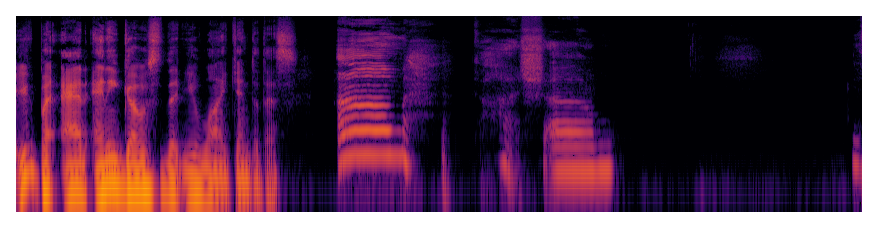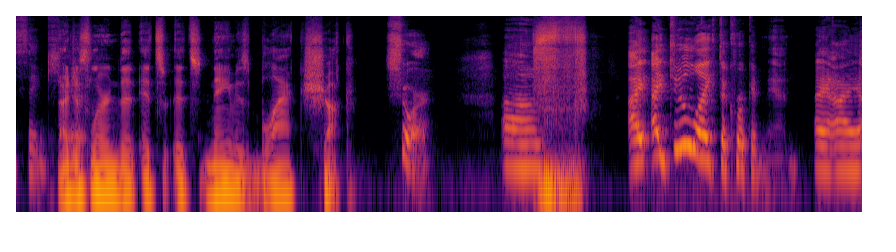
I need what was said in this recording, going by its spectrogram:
you can put add any ghost that you like into this. Um, gosh, um, me think. I just learned that its its name is Black Shuck. sure. Um, I I do like the Crooked Man. I I,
